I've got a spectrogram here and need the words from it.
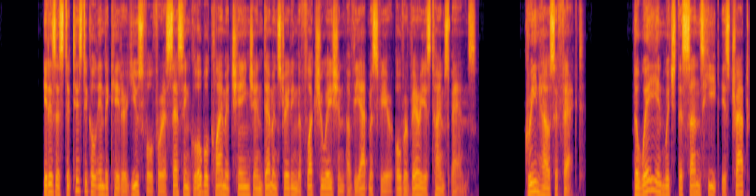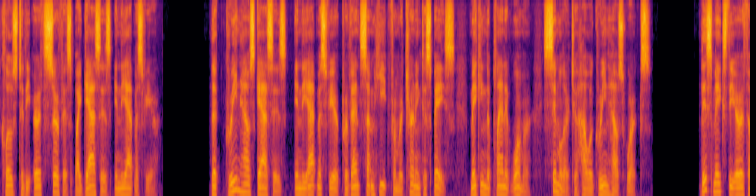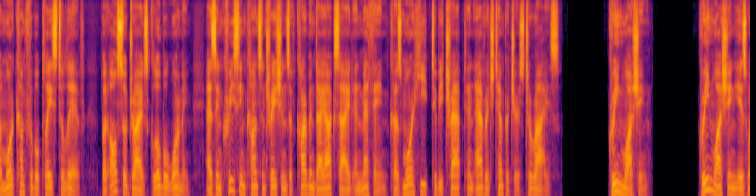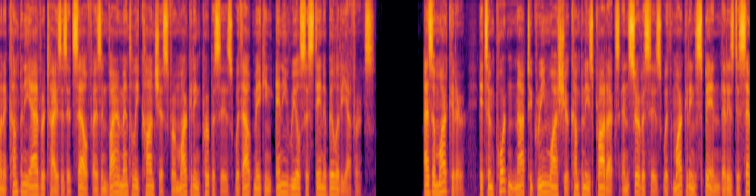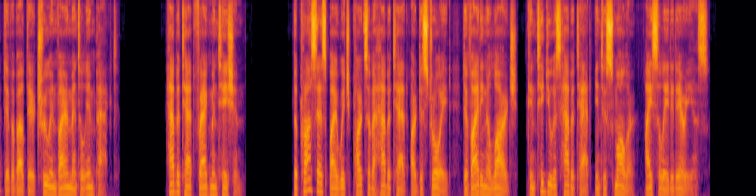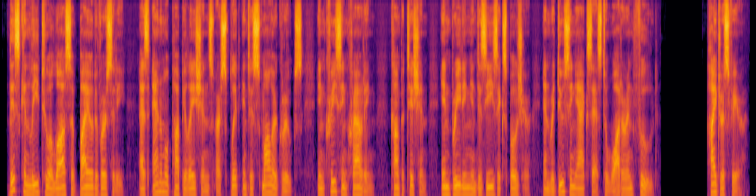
It is a statistical indicator useful for assessing global climate change and demonstrating the fluctuation of the atmosphere over various time spans. Greenhouse effect. The way in which the sun's heat is trapped close to the Earth's surface by gases in the atmosphere. The greenhouse gases in the atmosphere prevent some heat from returning to space, making the planet warmer, similar to how a greenhouse works. This makes the Earth a more comfortable place to live, but also drives global warming, as increasing concentrations of carbon dioxide and methane cause more heat to be trapped and average temperatures to rise. Greenwashing Greenwashing is when a company advertises itself as environmentally conscious for marketing purposes without making any real sustainability efforts. As a marketer, it's important not to greenwash your company's products and services with marketing spin that is deceptive about their true environmental impact. Habitat fragmentation. The process by which parts of a habitat are destroyed, dividing a large, contiguous habitat into smaller, isolated areas. This can lead to a loss of biodiversity, as animal populations are split into smaller groups, increasing crowding, competition, inbreeding and disease exposure, and reducing access to water and food. Hydrosphere.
